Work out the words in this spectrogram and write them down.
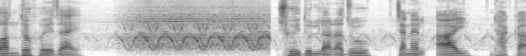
বন্ধ হয়ে যায়। Shahidullah Raju channel I Dhaka.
